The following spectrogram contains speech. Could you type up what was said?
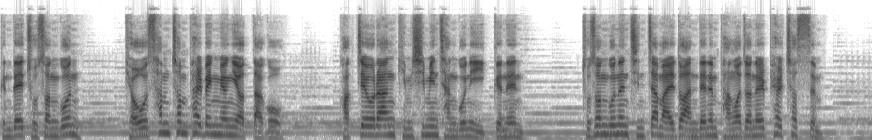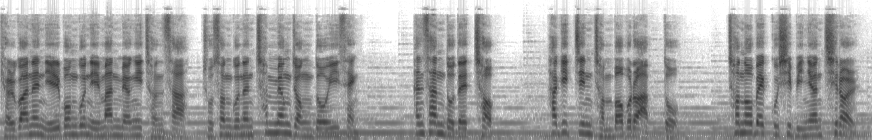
근데 조선군 겨우 3,800명이었다고. 곽재우랑 김시민 장군이 이끄는 조선군은 진짜 말도 안 되는 방어전을 펼쳤음. 결과는 일본군 1만 명이 전사, 조선군은 1000명 정도 희생. 한산도 대첩, 하객진 전법으로 압도. 1592년 7월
